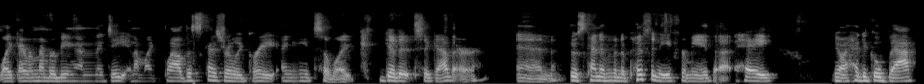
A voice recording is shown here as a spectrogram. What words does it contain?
like i remember being on a date and i'm like wow this guy's really great. I need to like get it together and there's kind of an epiphany for me that hey you know, I had to go back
